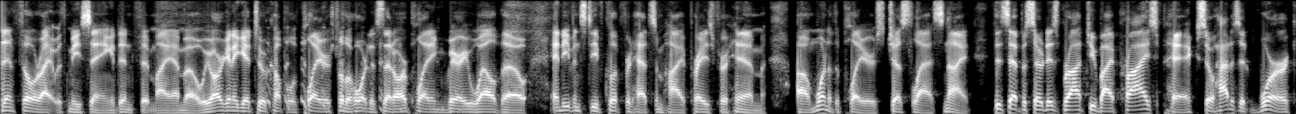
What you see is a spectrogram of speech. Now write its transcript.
Didn't feel right with me saying it didn't fit my MO. We are going to get to a couple of players for the Hornets that are playing very well, though. And even Steve Clifford had some high praise for him, um, one of the players just last night. This episode is brought to you by Prize Pick. So, how does it work?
